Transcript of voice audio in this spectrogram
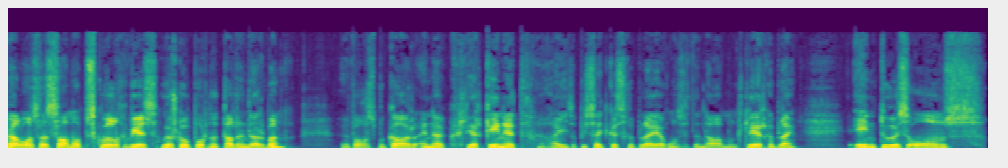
Wel, ons was saam op skool gewees, Hoërskool Port Natal in Durban. Waar ons mekaar eintlik leer ken het. Hy het op die suidkus gebly, ons het in daar Montclair gebly. En toe is ons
